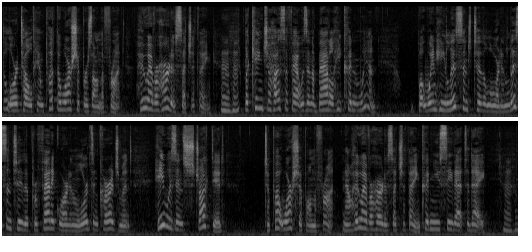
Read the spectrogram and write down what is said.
the Lord told him, Put the worshipers on the front. Who ever heard of such a thing? Mm-hmm. But King Jehoshaphat was in a battle he couldn't win. But when he listened to the Lord and listened to the prophetic word and the Lord's encouragement, he was instructed to put worship on the front. Now, who ever heard of such a thing? Couldn't you see that today? Mm-hmm.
